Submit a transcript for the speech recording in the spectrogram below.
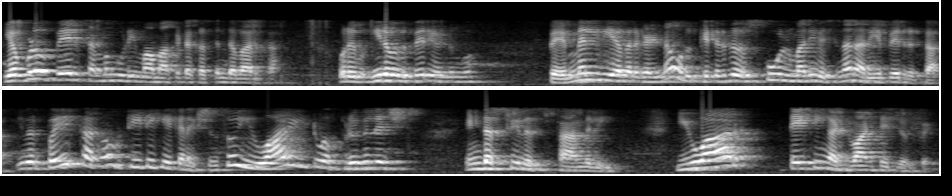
எவ்வளவு பேர் செம்மங்குடி மாமா கிட்ட கத்துண்டவா இருக்கா? ஒரு இருபது பேர் எண்ணுங்க. இப்போ எம்எல்வி அவர்கள்னா ஒரு கிட்டத்தட்ட ஒரு ஸ்கூல் மாதிரி வச்சுதான் நிறைய பேர் இருக்கா? இவர் போயிருக்காருன்னா ஒரு TTK connection so you are in to a privilege industrialist family you are taking advantage of it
